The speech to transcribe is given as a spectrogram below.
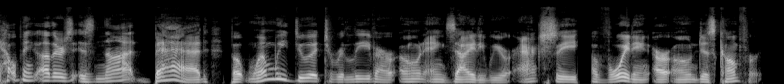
helping others is not bad, but when we do it to relieve our own anxiety, we are actually avoiding our own discomfort.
